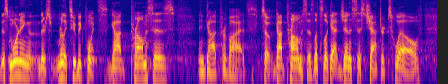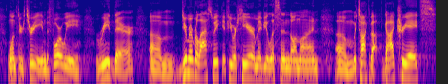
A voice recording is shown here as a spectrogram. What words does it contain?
this morning, there's really two big points God promises and God provides. So, God promises. Let's look at Genesis chapter 12, 1 through 3. And before we read there, um, do you remember last week, if you were here, maybe you listened online, um, we talked about God creates,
